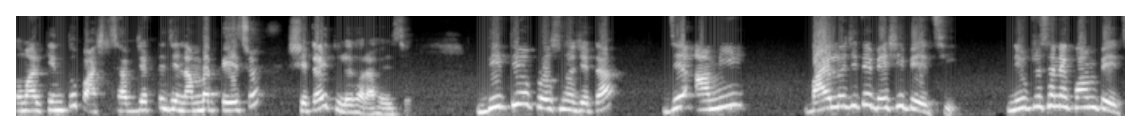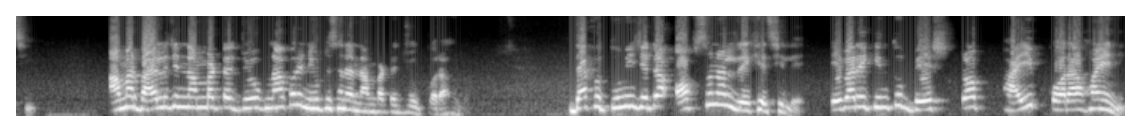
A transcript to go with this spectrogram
তোমার কিন্তু পাঁচ সাবজেক্টে যে নাম্বার পেয়েছ, সেটাই তুলে ধরা হয়েছে। দ্বিতীয় প্রশ্ন যেটা, যে আমি বায়োলজিতে বেশি পেয়েছি নিউট্রিশনে কম পেয়েছি, আমার বায়োলজির নাম্বারটা যোগ না করে নিউট্রিশনের নাম্বারটা যোগ করা হলো। দেখো, তুমি যেটা অপশনাল রেখেছিলে, এবারে কিন্তু বেস্ট অফ ফাইভ করা হয়নি।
